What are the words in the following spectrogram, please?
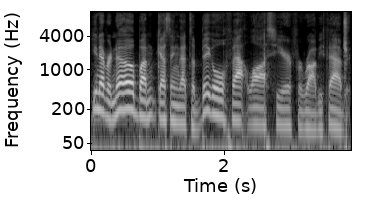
you never know, but I'm guessing that's a big old fat loss here for Robbie Fabry.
